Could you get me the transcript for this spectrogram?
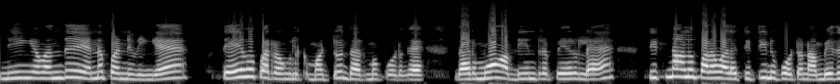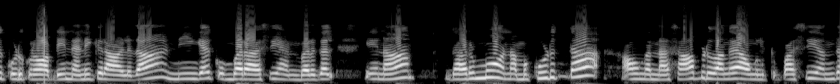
நீங்க வந்து என்ன பண்ணுவீங்க? தேவைப்படுறவங்களுக்கு மட்டும் தர்மம் போடுங்க. தர்மம் அப்படின்ற பேர்ல திட்டினாலும் பரவாயில்ல திட்டின்னு போட்டோம் நம்ம எது கொடுக்கணும் அப்படின்னு நினைக்கிற ஆளுதான் நீங்க கும்பராசி அன்பர்கள். ஏன்னா தர்மம் நம்ம கொடுத்தா அவங்க நான் சாப்பிடுவாங்க. அவங்களுக்கு பசி வந்து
